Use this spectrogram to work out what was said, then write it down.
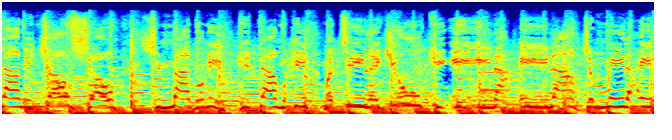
らに上昇島国ひたむき街な勇気いないいなじゃ未来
